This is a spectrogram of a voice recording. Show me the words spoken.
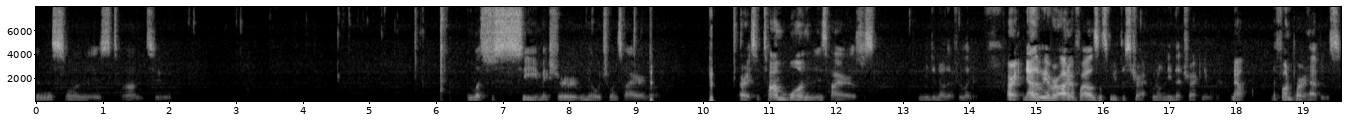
and this one is Tom 2. And let's just see, make sure we know which one's higher. Alright, so Tom 1 is higher. Let's just, need to know that for later. Alright, now that we have our audio files, let's mute this track. We don't need that track anymore. Now, the fun part happens.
